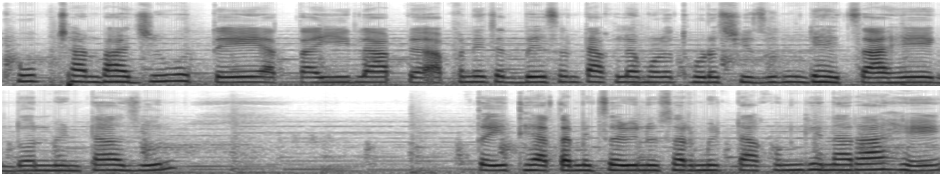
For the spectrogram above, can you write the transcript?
खूप छान भाजी होते. आता हिला आपल्या आपण याच्यात बेसन टाकल्यामुळे थोडं शिजून घ्यायचं आहे एक दोन मिनटं अजून. तर इथे आता मी चवीनुसार मीठ टाकून घेणार आहे.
